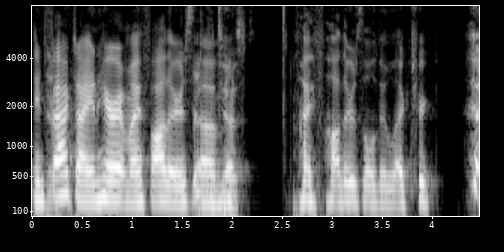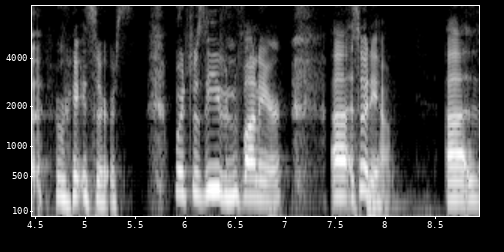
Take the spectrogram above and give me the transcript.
In fact, I inherit my father's um, test. my father's old electric razors, which was even funnier. Uh, so anyhow, uh,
